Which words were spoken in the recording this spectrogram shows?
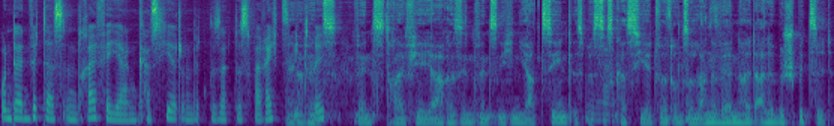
und dann wird das in drei, vier Jahren kassiert und wird gesagt, das war rechtswidrig. Ja, wenn es drei, vier Jahre sind, wenn es nicht ein Jahrzehnt ist, bis ja, das kassiert wird das und so lange werden halt alle bespitzelt.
